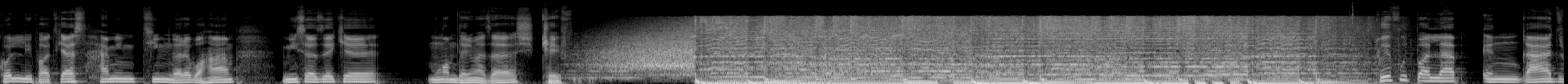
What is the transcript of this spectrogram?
کلی پادکست همین تیم داره با هم می‌سازه که ما هم داریم ازش کیف می‌کنیم. توی فوتبال لب انقدر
